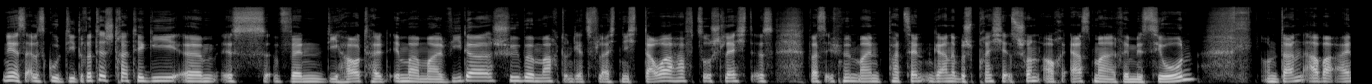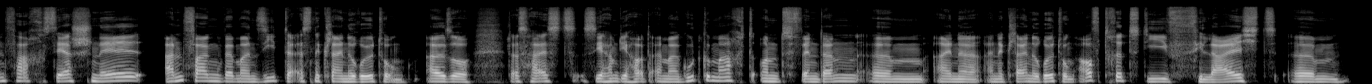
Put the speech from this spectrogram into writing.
Nee, ist alles gut. Die dritte Strategie ähm, ist, wenn die Haut halt immer mal wieder Schübe macht und jetzt vielleicht nicht dauerhaft so schlecht ist. Was ich mit meinen Patienten gerne bespreche, ist schon auch erstmal Remission und dann aber einfach sehr schnell anfangen, wenn man sieht, da ist eine kleine Rötung. Also das heißt, Sie haben die Haut einmal gut gemacht und wenn dann ähm, eine, eine kleine Rötung auftritt, die vielleicht ähm,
